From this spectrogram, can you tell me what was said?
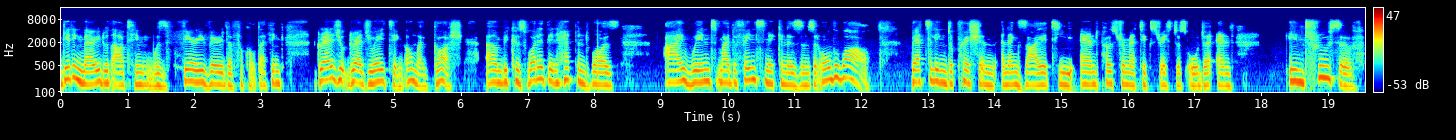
getting married without him was very very difficult. I think gradu- graduating oh my gosh. Um, because what had then happened was i went my defense mechanisms and all the while battling depression and anxiety and post-traumatic stress disorder and intrusive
